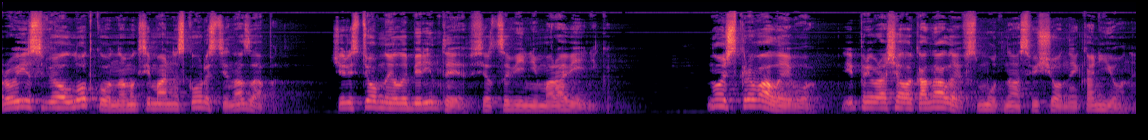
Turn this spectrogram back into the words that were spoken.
Руис вел лодку на максимальной скорости на запад, через темные лабиринты в сердцевине муравейника. Ночь скрывала его и превращала каналы в смутно освещенные каньоны,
